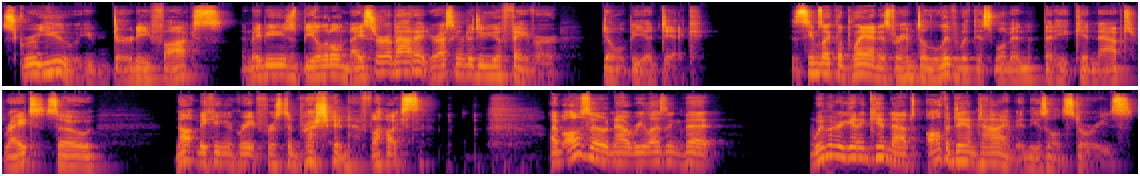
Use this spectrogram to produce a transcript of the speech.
screw you, you dirty fox. And maybe just be a little nicer about it. You're asking her to do you a favor. Don't be a dick. It seems like the plan is for him to live with this woman that he kidnapped, right? So, not making a great first impression, Fox. I'm also now realizing that women are getting kidnapped all the damn time in these old stories.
